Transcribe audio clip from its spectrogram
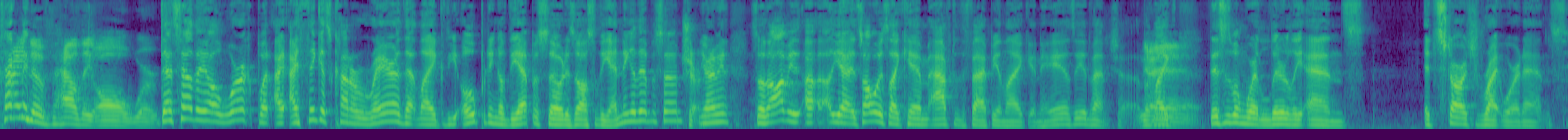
kind of how they all work. that's how they all work. But I, I think it's kind of rare that like the opening of the episode is also the ending of the episode. Sure. you know what I mean. So the obvious, uh, uh, yeah, it's always like him after the fact being like, "And here's the adventure." But Yeah, like yeah, yeah. this is one where it literally ends. It starts right where it ends.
